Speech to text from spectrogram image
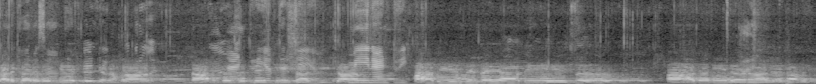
ਕਰ ਕਰ ਵੇਖੇ ਤੇ ਜਨਹਾਰ ਨਾਨਕ ਐਂਟਰੀ ਸੱਚੇ ਇੱਧਰ ਕੀ ਜੀ ਸਾਚੀ ਆ ਕਾ ਮੇਨ ਐਂਟਰੀ ਆਦੇਸ ਸੇ ਆਦੇਸ ਆਦਨਿਲ ਨਾਦ ਨਾਮਤ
